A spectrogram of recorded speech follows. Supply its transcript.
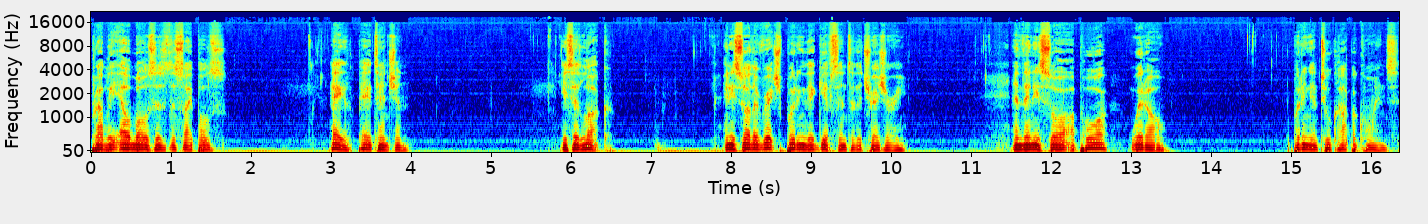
probably elbows his disciples. Hey, pay attention. He said, Look. And he saw the rich putting their gifts into the treasury. And then he saw a poor widow putting in two copper coins,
